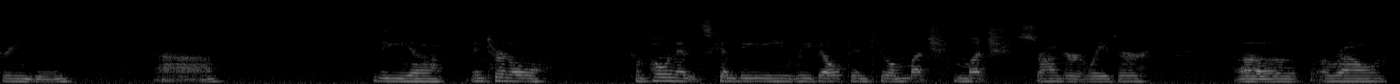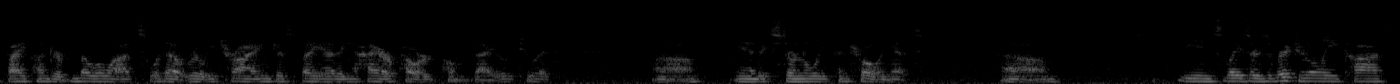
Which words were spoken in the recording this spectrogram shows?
green beam. Uh, the uh, internal components can be rebuilt into a much much stronger laser of around 500 milliwatts without really trying just by adding a higher powered pump diode to it um, and externally controlling it. Um, these lasers originally cost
